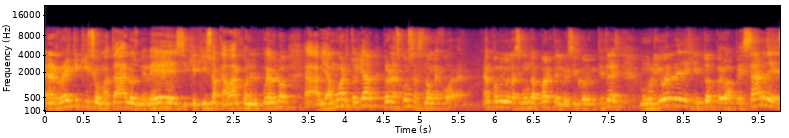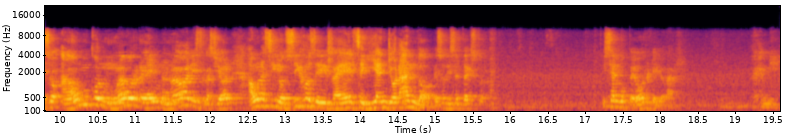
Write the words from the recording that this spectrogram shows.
el rey que quiso matar a los bebés y que quiso acabar con el pueblo eh, había muerto ya, pero las cosas no mejoran. Han conmigo la segunda parte del versículo 23. Murió el rey de Egipto, pero a pesar de eso, aún con un nuevo rey, una nueva administración, aún así los hijos de Israel seguían llorando. Eso dice el texto. Dice algo peor que llorar. Gemir.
